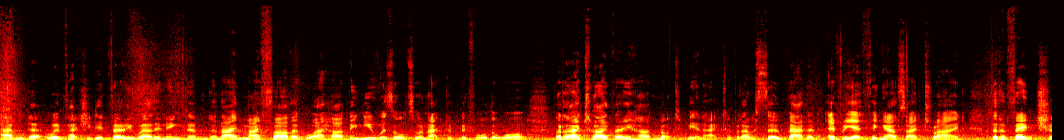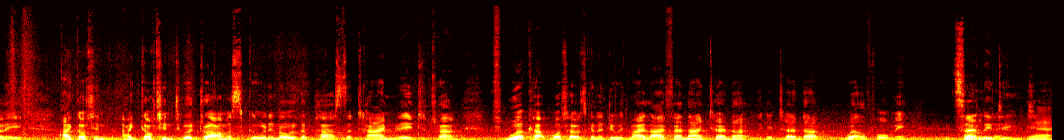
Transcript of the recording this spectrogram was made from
And uh, well, in fact, she did very well in England. And I, my father, who I hardly knew, was also an actor before the war. But I tried very hard not to be an actor. But I was so bad at everything else I tried that eventually I got in. I got into a drama school in order to pass the time, really, to try and work out what I was going to do with my life. And I turned out. It turned out well for me. It certainly And, uh, did. yeah.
